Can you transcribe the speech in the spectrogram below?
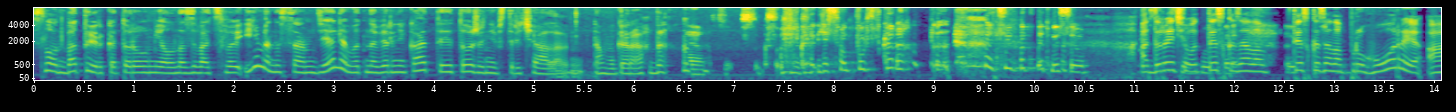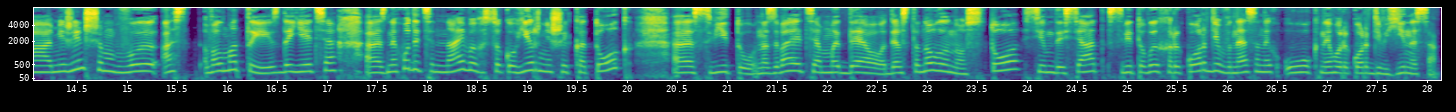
слон Батыр, который умел называть свое имя, на самом деле, вот наверняка ты тоже не встречала там в горах, да? Если он пусть в горах, один ответ на все А до речі, от ти сказала, ти сказала про гори. А між іншим, в в Алмати, здається, е, знаходиться найвисокогірніший каток е, світу. Називається Медео, де встановлено 170 світових рекордів, внесених у книгу рекордів Гіннеса.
